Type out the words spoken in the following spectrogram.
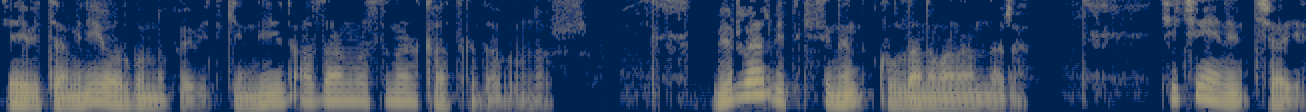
C vitamini yorgunluk ve bitkinliğin azalmasına katkıda bulunur. Mürver bitkisinin kullanım alanları. Çiçeğinin çayı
